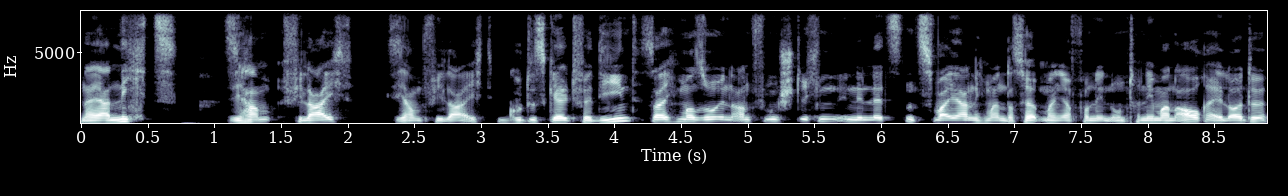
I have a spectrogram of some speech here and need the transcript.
Naja, nichts. Sie haben vielleicht, sie haben vielleicht gutes Geld verdient, sag ich mal so, in Anführungsstrichen, in den letzten zwei Jahren. Ich meine, das hört man ja von den Unternehmern auch. Ey Leute,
